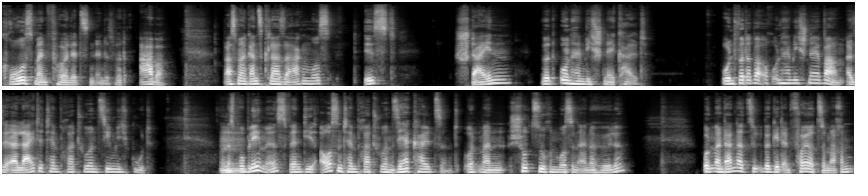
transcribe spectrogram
groß mein Feuer letzten Endes wird. Aber was man ganz klar sagen muss, ist, Stein wird unheimlich schnell kalt. Und wird aber auch unheimlich schnell warm. Also er leitet Temperaturen ziemlich gut. Und das Mhm. Problem ist, wenn die Außentemperaturen sehr kalt sind und man Schutz suchen muss in einer Höhle und man dann dazu übergeht, ein Feuer zu machen,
